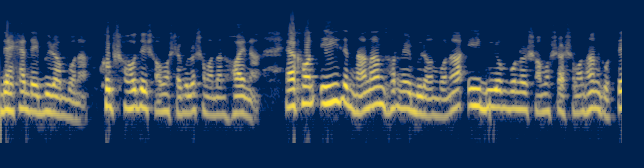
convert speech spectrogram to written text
দেখা দেয় বিড়ম্বনা। খুব সহজেই সমস্যাগুলো সমাধান হয় না। এখন এই যে নানান ধরনের বিড়ম্বনা, এই বিড়ম্বনার সমস্যার সমাধান করতে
